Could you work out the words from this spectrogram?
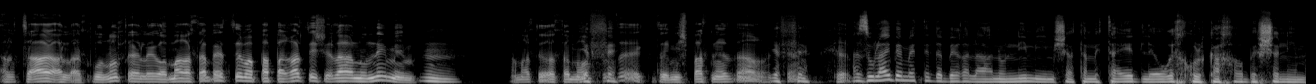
הרצאה על התמונות האלה, הוא אמר, אתה בעצם הפפרצי של האנונימיים. Mm. אמרתי לו, אתה מאוד צודק, זה משפט נהדר. יפה. כן, כן. אז אולי באמת נדבר על האנונימיים שאתה מתעד לאורך כל כך הרבה שנים.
